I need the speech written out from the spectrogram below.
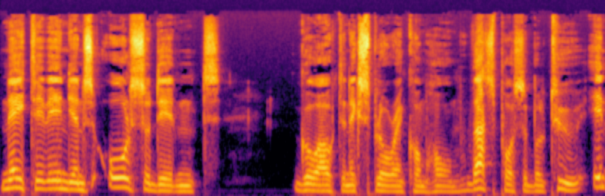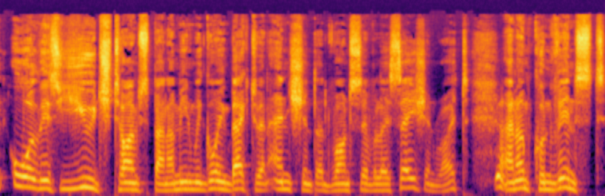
native Indians also didn't go out and explore and come home? That's possible too. In all this huge time span, I mean, we're going back to an ancient advanced civilization, right? Yeah. And I'm convinced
